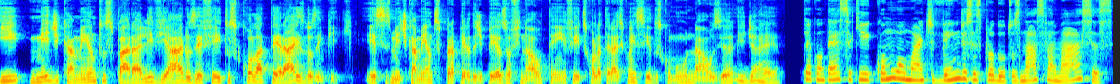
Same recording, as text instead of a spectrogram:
e medicamentos para aliviar os efeitos colaterais do Ozempic. Esses medicamentos para perda de peso, afinal, têm efeitos colaterais conhecidos como náusea e diarreia. O que acontece é que, como o Walmart vende esses produtos nas farmácias,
